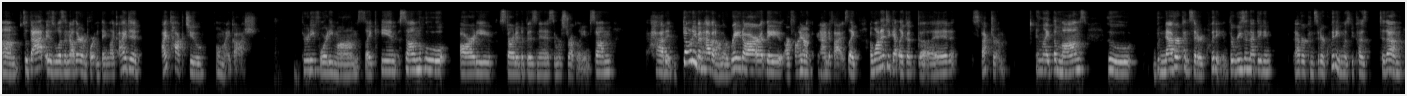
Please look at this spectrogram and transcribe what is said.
Um, so that is was another important thing. Like I did, I talked to, oh my gosh, 30, 40 moms, like in some who already started a business and were struggling. Some had it, don't even have it on their radar. They are fine yeah. with nine to fives. Like I wanted to get like a good spectrum. And like the moms who would never considered quitting, the reason that they didn't ever consider quitting was because to them,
